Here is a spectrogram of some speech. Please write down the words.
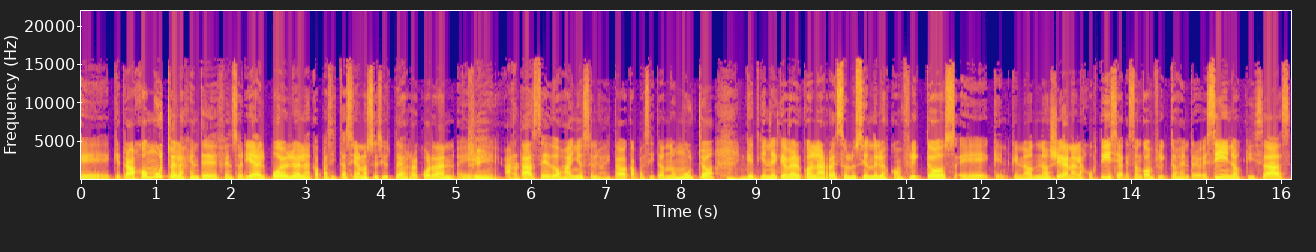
eh, que trabajó mucho la gente de Defensoría del Pueblo en la capacitación. No sé si ustedes recuerdan, eh, hasta hace dos años se los estaba capacitando mucho, que tiene que ver con la resolución de los conflictos eh, que, que no, no llegan a la justicia, que son conflictos entre vecinos, quizás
